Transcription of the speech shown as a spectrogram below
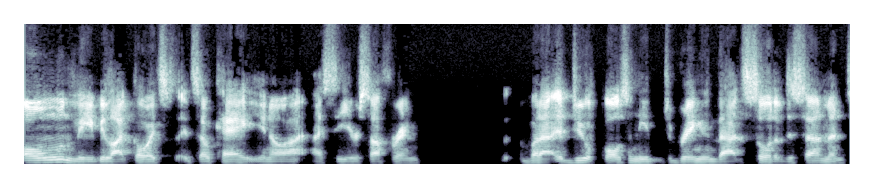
only be like, oh, it's it's okay, you know, I, I see you're suffering, but I do also need to bring in that sort of discernment,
